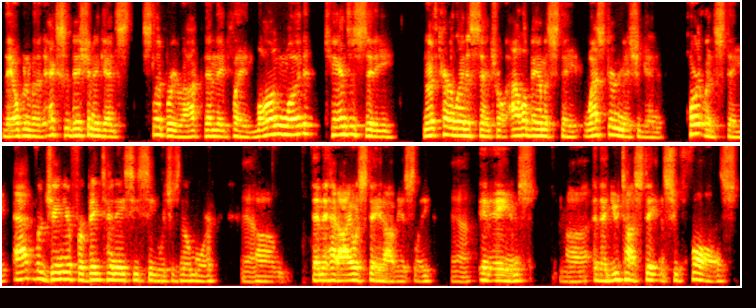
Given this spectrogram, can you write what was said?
they opened with an exhibition against Slippery Rock. Then they played Longwood, Kansas City, North Carolina Central, Alabama State, Western Michigan, Portland State, at Virginia for Big Ten ACC, which is no more. yeah Um, then they had Iowa State, obviously, yeah. in Ames, uh, and then Utah State and Sioux Falls,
